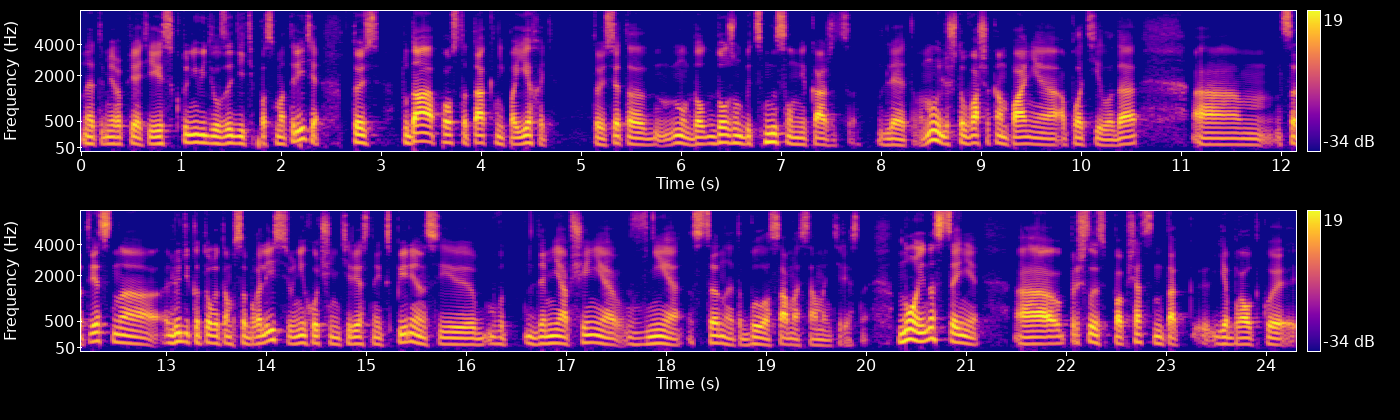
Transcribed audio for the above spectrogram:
на это мероприятие. Если кто не видел, зайдите, посмотрите. То есть туда просто так не поехать. То есть это ну, должен быть смысл, мне кажется, для этого. Ну или что ваша компания оплатила, да. Соответственно, люди, которые там собрались, у них очень интересный experience, и вот для меня общение вне сцены это было самое-самое интересное. Но и на сцене а, пришлось пообщаться, ну так, я брал такое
